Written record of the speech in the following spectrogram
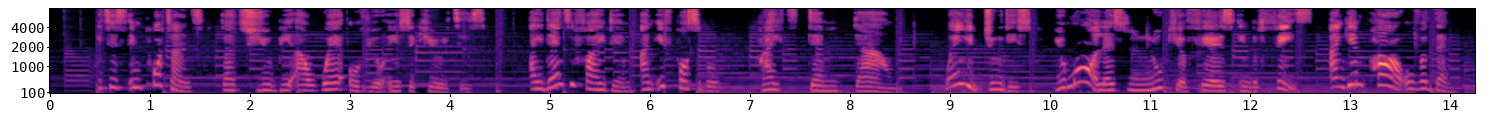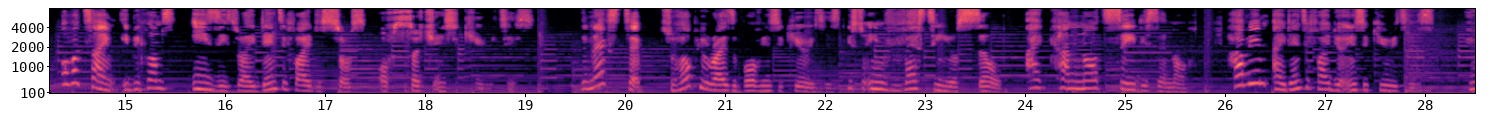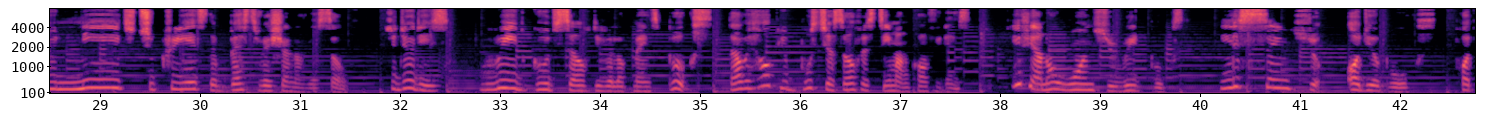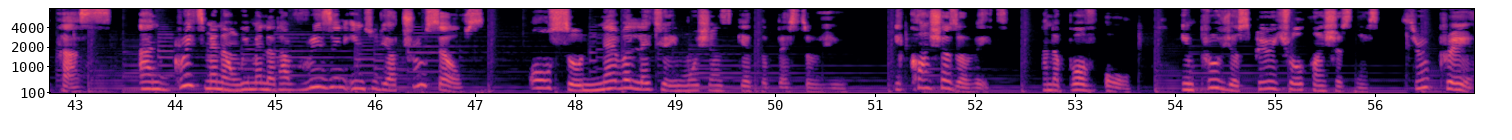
It is important that you be aware of your insecurities. Identify them and, if possible, write them down. When you do this, you more or less look your fears in the face and gain power over them. Over time, it becomes easy to identify the source of such insecurities. The next step to help you rise above insecurities is to invest in yourself. I cannot say this enough. Having identified your insecurities, you need to create the best version of yourself. To do this, read good self development books that will help you boost your self esteem and confidence. If you are not one to read books, listen to audiobooks, podcasts, and great men and women that have risen into their true selves. Also, never let your emotions get the best of you. Be conscious of it. And above all, improve your spiritual consciousness through prayer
